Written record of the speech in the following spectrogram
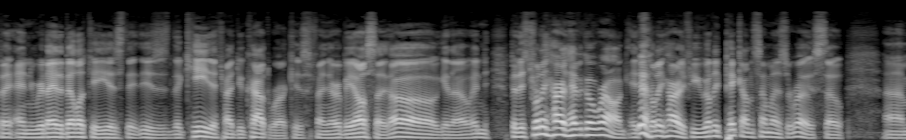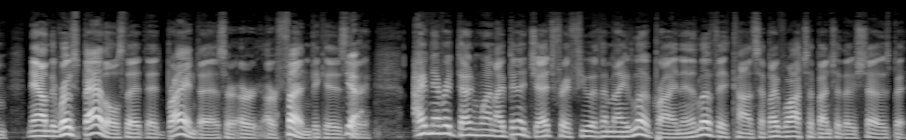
know, and relatability is the, is the key to try to do crowd work. Is when everybody else says, "Oh, you know," and but it's really hard to have it go wrong. It's Yeah. really hard if you really pick on someone as a roast. So um, now the roast battles that that Brian does are are, are fun because Yeah. they're. I've never done one. I've been a judge for a few of them, and I love Brian and I love the concept. I've watched a bunch of those shows, but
